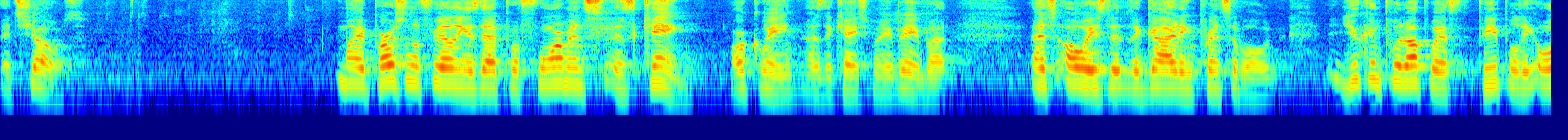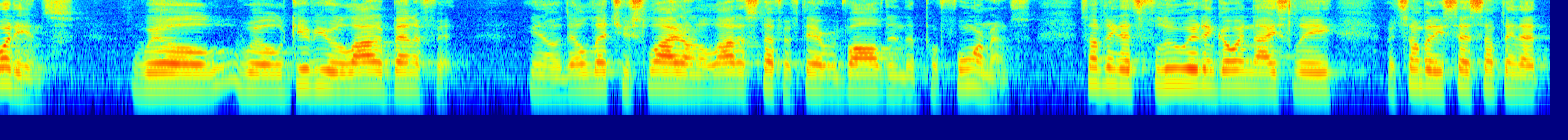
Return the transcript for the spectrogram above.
it shows. My personal feeling is that performance is king, or queen, as the case may be, but it's always the, the guiding principle. You can put up with people, the audience, will, will give you a lot of benefit. You know, they'll let you slide on a lot of stuff if they're involved in the performance. Something that's fluid and going nicely, but somebody says something that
